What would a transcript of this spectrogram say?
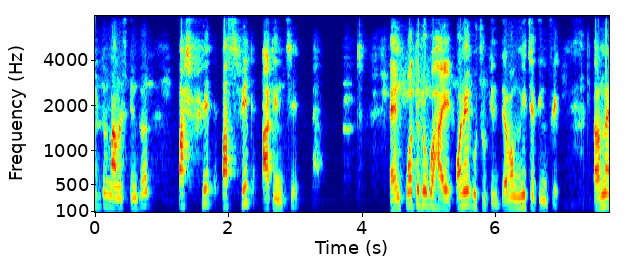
একজন মানুষ কিন্তু পাঁচ ফিট পাঁচ ফিট আট ইঞ্চি এন্ড কতটুকু হাইট অনেক উঁচু কিন্তু, এবং নিচে তিন ফিট তার মানে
